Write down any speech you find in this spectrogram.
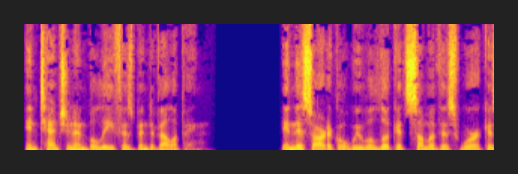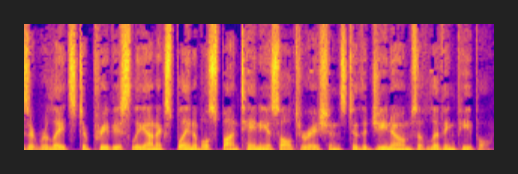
intention, and belief has been developing. In this article, we will look at some of this work as it relates to previously unexplainable spontaneous alterations to the genomes of living people,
